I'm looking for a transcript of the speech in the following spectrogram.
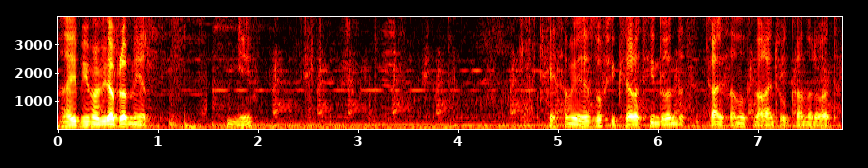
Da hätte ich mich mal wieder blamiert. Nee. Okay, jetzt haben wir hier so viel Keratin drin, dass ich gar nichts anderes mehr reintun kann, oder was?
